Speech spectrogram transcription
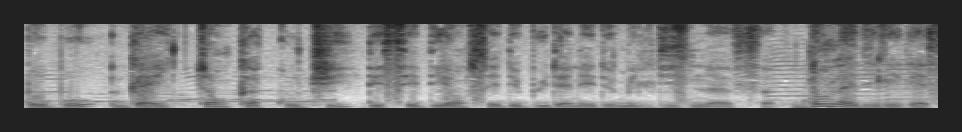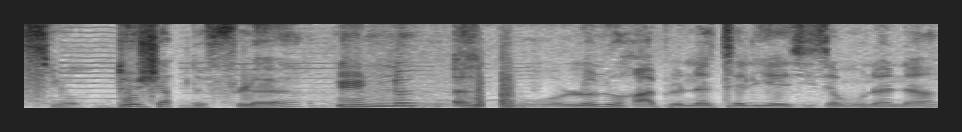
Bobo Gaïtan Kakuji décédé en ses débuts d'année 2019. Dans la délégation, deux gerbes de fleurs, une l'honorable Nathalie Aziza Mounana,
